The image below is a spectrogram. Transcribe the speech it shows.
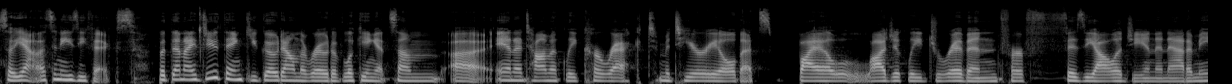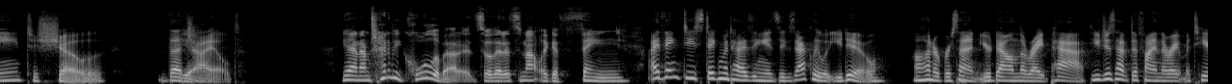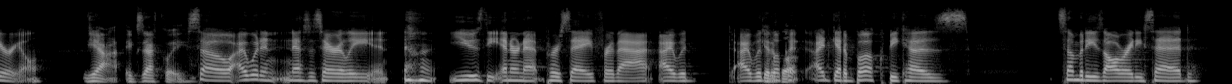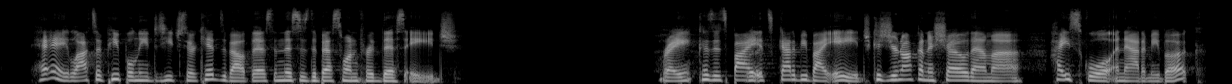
So yeah, that's an easy fix. But then I do think you go down the road of looking at some uh, anatomically correct material that's biologically driven for physiology and anatomy to show the Yeah. child. Yeah. And I'm trying to be cool about it so that it's not like a thing. I think destigmatizing is exactly what you do. 100%. You're down the right path. You just have to find the right material. Yeah, exactly. So I wouldn't necessarily use the internet per se for that. I would I would Get look at I'd get a book because somebody's already said, "Hey, lots of people need to teach their kids about this and this is the best one for this age." Right? Cuz it's by it's got to be by age cuz you're not going to show them a high school anatomy book.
